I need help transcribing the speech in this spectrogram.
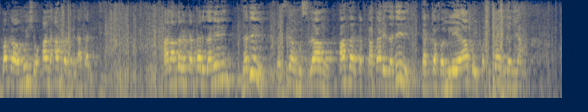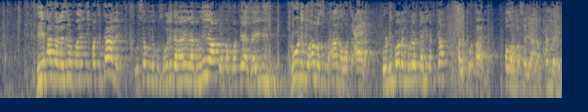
mpaka wa mwisho ana athari min athari ana athari katika athari za nini? Za dini. Lazima muislamu athari katika athari za dini katika familia yako ipatikane ndani yako. Hii athari lazima ipatikane. Usio mwenye kushughulika na nini na dunia ukapotea zaidi. Rudi kwa Allah subhanahu wa ta'ala. Kurudi kwake ni kurudi katika katika al-Qur'an اللهم صل على محمد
